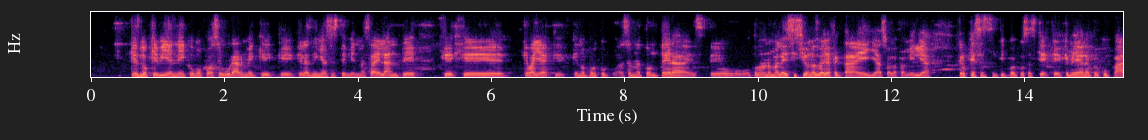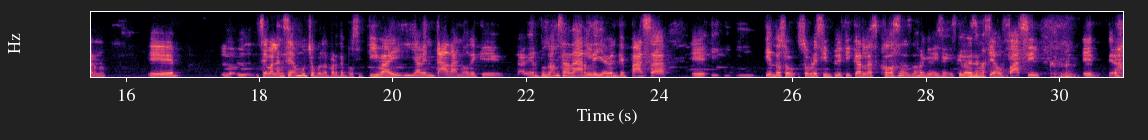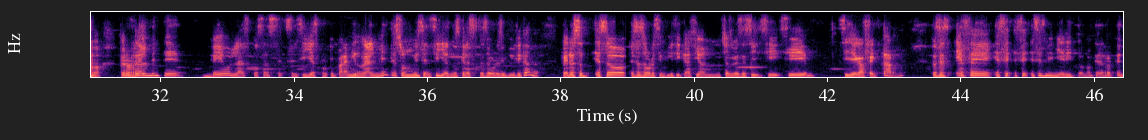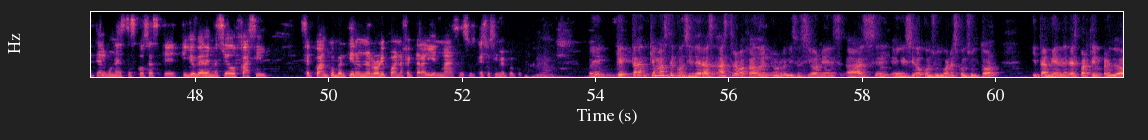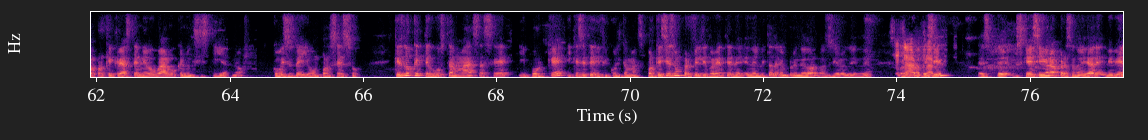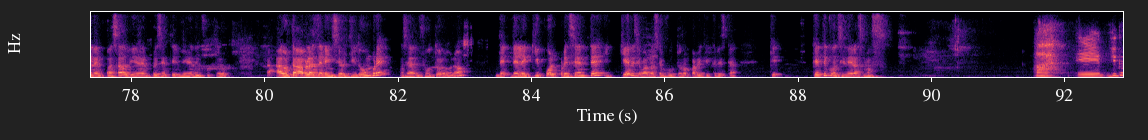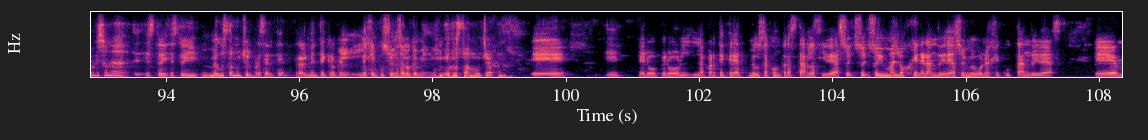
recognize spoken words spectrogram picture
qué es lo que viene y cómo puedo asegurarme que, que, que las niñas estén bien más adelante, que, que, que vaya, que, no por hacer una tontera este, o, o, tomar una mala decisión las vaya a afectar a ellas o a la familia. Creo que ese es el tipo de cosas que, que me llegan a preocupar, ¿no? Eh, lo, se balancea mucho con la parte positiva y, y, aventada, ¿no? De que, a ver, pues vamos a darle y a ver qué pasa. Eh, y, y, tiendo a so, sobresimplificar las cosas, ¿no? Que me dicen, es que lo ves demasiado fácil. Eh, pero, pero realmente veo las cosas sencillas porque para mí realmente son muy sencillas, no es que las esté sobresimplificando. Pero eso, eso, esa sobresimplificación muchas veces sí, sí, sí, sí llega a afectar, ¿no? Entonces, ese, ese, ese, ese, es mi miedito, ¿no? Que de repente alguna de estas cosas que, que, yo vea demasiado fácil se puedan convertir en un error y puedan afectar a alguien más. Eso, eso sí me preocupa. Oye, ¿qué, tan, ¿qué más te consideras? ¿Has trabajado en organizaciones? ¿Has eh, eh sido consul, bueno, es consultor? Y también eres parte emprendedor porque creaste en algo que no existía, ¿no? Como dice usted, lleva un proceso. ¿Qué es lo que te gusta más hacer y por qué? ¿Y qué se te dificulta más? Porque si es un perfil diferente en el, en el mito del emprendedor, no sé si lo de, sí, claro, claro. Decir, este, pues que si una personalidad de vivir en el pasado, vivir en el presente y vivir en el futuro. Ahorita hablas de la incertidumbre, o sea, el futuro, ¿no? De, del equipo al presente y quieres llevarlo hacia el futuro para que crezca. ¿Qué, qué te consideras más? Ah, eh, yo creo que es una, estoy, estoy, me gusta mucho el presente, realmente creo que la ejecución es algo que me, me gusta mucho, eh, eh, pero, pero la parte creativa, me gusta contrastar las ideas, soy, soy, soy, malo generando ideas, soy muy bueno ejecutando ideas, eh,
